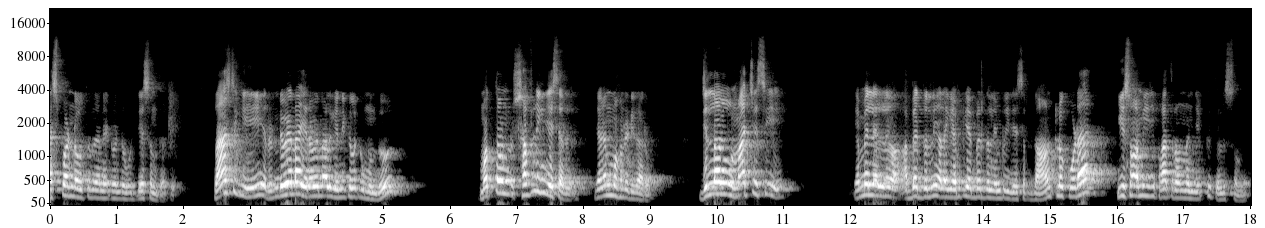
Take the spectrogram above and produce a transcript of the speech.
రెస్పాండ్ అవుతుంది అనేటువంటి ఉద్దేశంతో లాస్ట్కి రెండు వేల ఇరవై నాలుగు ఎన్నికలకు ముందు మొత్తం షఫలింగ్ చేశారు జగన్మోహన్ రెడ్డి గారు. జిల్లాలను మార్చేసి ఎమ్మెల్యేలు అభ్యర్థుల్ని అలాగే ఎంపీ అభ్యర్థులను ఎంపిక చేశారు. దాంట్లో కూడా ఈ స్వామీజీ పాత్ర ఉందని చెప్పి తెలుస్తుంది.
